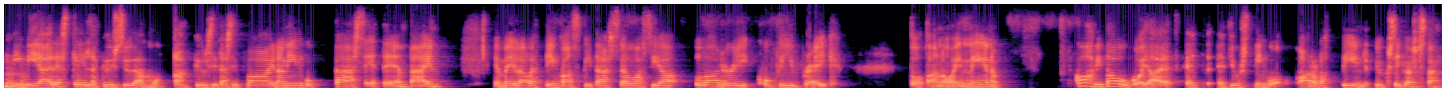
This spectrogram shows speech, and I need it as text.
mm. nimiä edes keiltä kysyä, mutta kyllä sitä sitten vaan aina niin kuin pääsi eteenpäin. Ja meillä alettiin myös pitää sellaisia lottery coffee break tota noin, niin, kahvitaukoja, että et, et just niin kuin arvottiin yksiköstä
